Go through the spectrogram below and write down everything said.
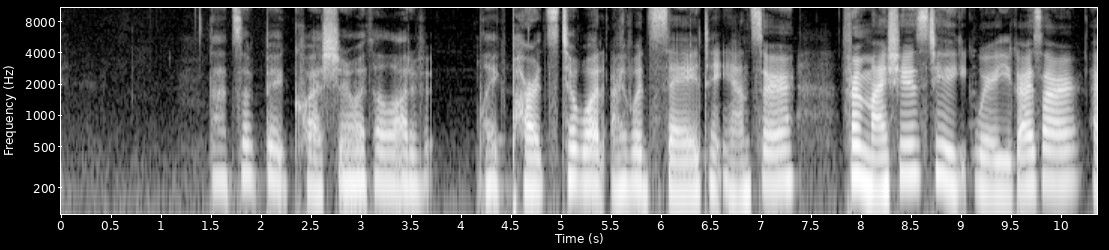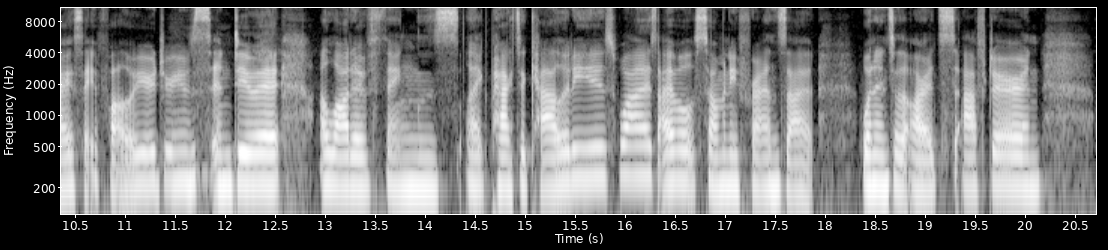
That's a big question with a lot of like parts to what I would say to answer. From my shoes to where you guys are, I say follow your dreams and do it. A lot of things like practicalities wise, I have so many friends that went into the arts after, and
